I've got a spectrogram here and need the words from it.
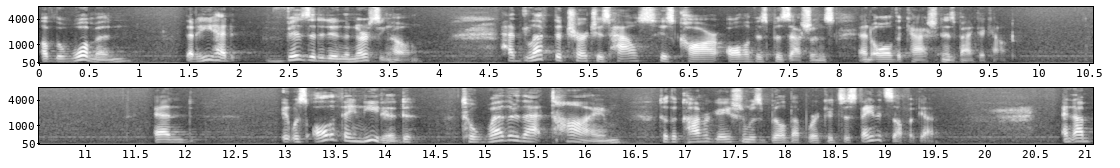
of the woman that he had visited in the nursing home had left the church his house, his car, all of his possessions, and all the cash in his bank account. And it was all that they needed to weather that time till the congregation was built up where it could sustain itself again. And I'm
